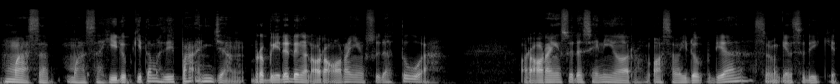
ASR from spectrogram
Masa masa hidup kita masih panjang, berbeda dengan orang-orang yang sudah tua. Orang-orang yang sudah senior, masa hidup dia semakin sedikit.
